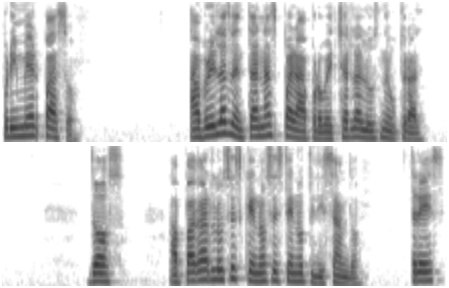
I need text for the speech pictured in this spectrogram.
Primer paso. Abrir las ventanas para aprovechar la luz neutral. 2. Apagar luces que no se estén utilizando. 3.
